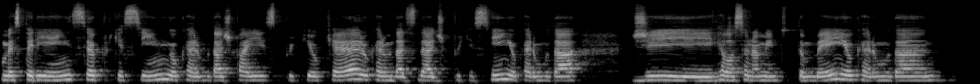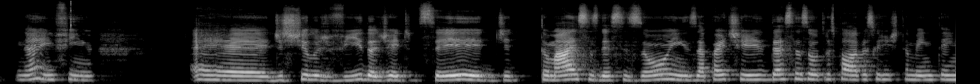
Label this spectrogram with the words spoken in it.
uma experiência, porque sim, eu quero mudar de país porque eu quero, eu quero mudar de cidade porque sim, eu quero mudar de relacionamento também, eu quero mudar, né, enfim, é, de estilo de vida, de jeito de ser, de tomar essas decisões a partir dessas outras palavras que a gente também tem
